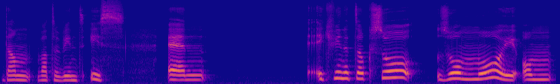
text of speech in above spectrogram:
dan wat de wind is. En ik vind het ook zo, zo mooi om,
